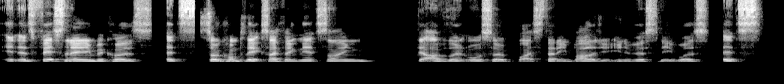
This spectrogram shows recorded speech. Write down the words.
it's fascinating because it's so complex. I think that's something that I've learned also by studying biology at university was it's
